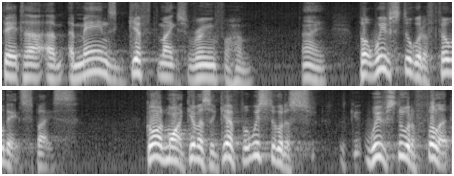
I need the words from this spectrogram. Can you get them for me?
that uh, a, man's gift makes room for him. Hey? But we've still got to fill that space. God might give us a gift, but we've still got to, we've still to fill it.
